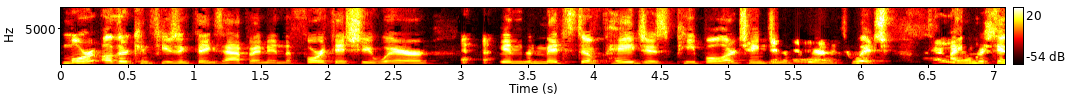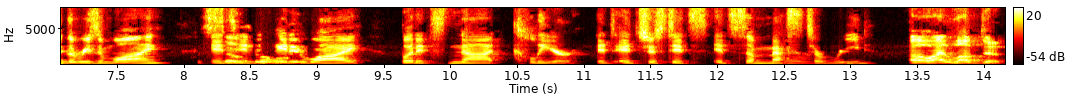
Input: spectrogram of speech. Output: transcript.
more other confusing things happen in the fourth issue where in the midst of pages people are changing appearance, which I understand the reason why. It's It's so cool. indicated why, but it's not clear. It, it's just it's it's a mess Yeah. to read. Oh, I loved it.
